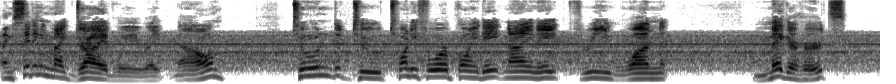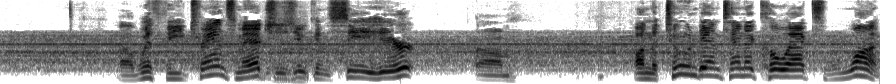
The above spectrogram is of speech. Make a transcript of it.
I'm sitting in my driveway right now, tuned to 24.89831 megahertz uh, with the Transmatch, as you can see here, um, on the tuned antenna coax 1.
